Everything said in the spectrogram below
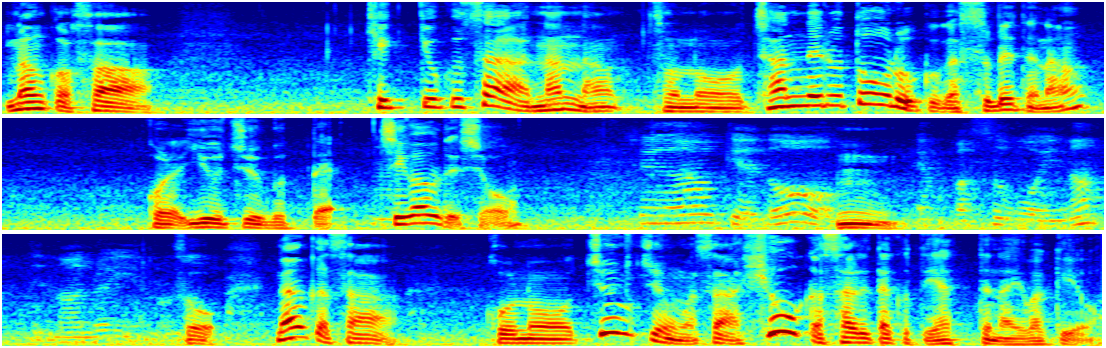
なんかさ結局さなんなん？そのチャンネル登録が全てなん？これ YouTube って。違うでしょ？違うけど、うん。やっぱすごいなってなるんやろな。そう。なんかさこのチュンチュンはさ評価されたくてやってないわけよ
